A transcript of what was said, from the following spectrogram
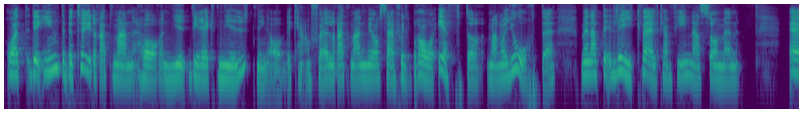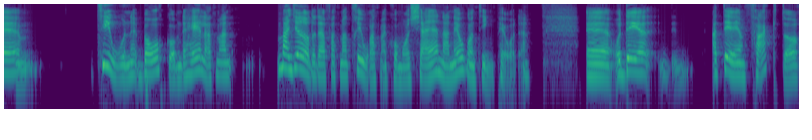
Och att det inte betyder att man har en nj direkt njutning av det kanske, eller att man mår särskilt bra efter man har gjort det. Men att det likväl kan finnas som en eh, ton bakom det hela, att man, man gör det därför att man tror att man kommer att tjäna någonting på det. Eh, och det, att det är en faktor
